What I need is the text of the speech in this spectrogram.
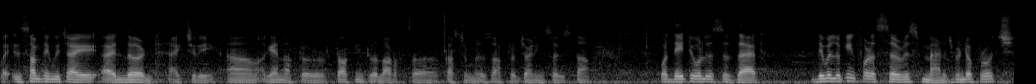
it's something which I, I learned actually, uh, again after talking to a lot of uh, customers after joining ServiceNow. What they told us is that they were looking for a service management approach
